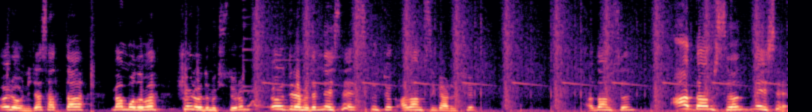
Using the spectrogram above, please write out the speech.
Öyle oynayacağız. Hatta ben bu adamı şöyle öldürmek istiyorum. Öldüremedim. Neyse sıkıntı yok. Adamsın kardeşim. Adamsın. Adamsın. Neyse.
